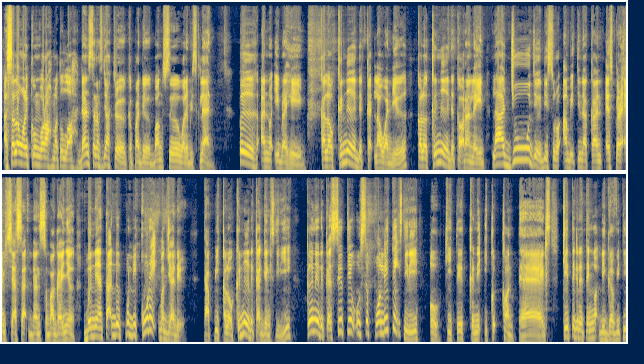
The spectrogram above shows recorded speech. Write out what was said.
Assalamualaikum warahmatullahi dan salam sejahtera kepada bangsa Walabi sekalian. Per Anwar Ibrahim, kalau kena dekat lawan dia, kalau kena dekat orang lain, laju je disuruh ambil tindakan SPRM siasat dan sebagainya. Benda yang tak ada pun dikorek bagi ada. Tapi kalau kena dekat geng sendiri, kena dekat setiausaha politik sendiri, oh, kita kena ikut konteks. Kita kena tengok the gravity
